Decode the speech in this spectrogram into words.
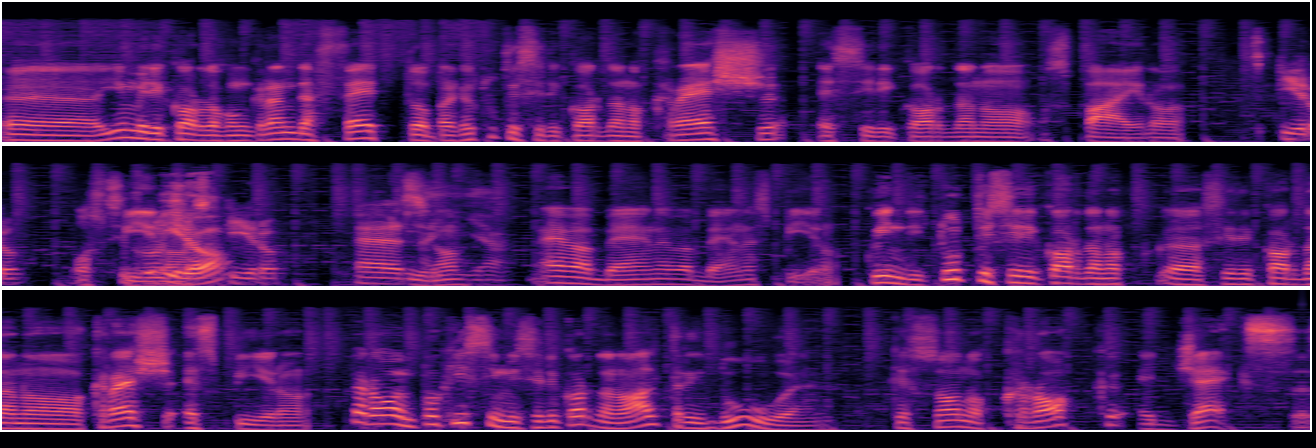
Eh, io mi ricordo con grande affetto perché tutti si ricordano Crash e si ricordano Spyro. Spiro. O Spiro. Spiro. Spiro. Eh, Spiro. Sì. Eh va bene, va bene, Spiro. Quindi tutti si ricordano, uh, si ricordano Crash e Spiro, però in pochissimi si ricordano altri due che sono Croc e Jax,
